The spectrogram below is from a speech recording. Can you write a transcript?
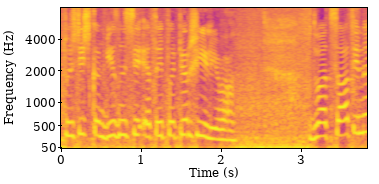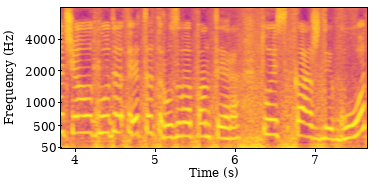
в туристическом бизнесе этой Паперфильева. В 20 начало года это розовая пантера. То есть каждый год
